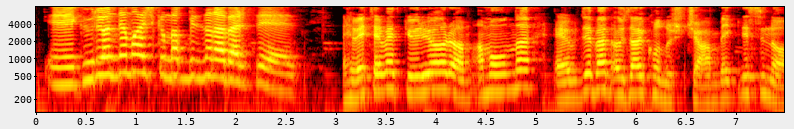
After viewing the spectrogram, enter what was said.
Ee, görüyorsun değil mi aşkım bak bizden habersiz. Evet evet görüyorum ama onunla evde ben özel konuşacağım. Beklesin o.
